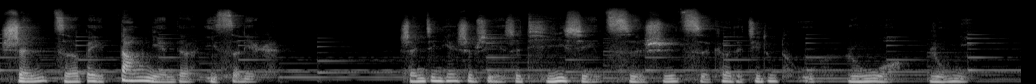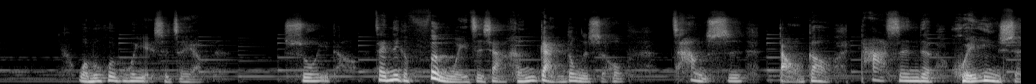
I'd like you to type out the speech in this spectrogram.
神责备当年的以色列人，神今天是不是也是提醒此时此刻的基督徒，如我如你，我们会不会也是这样呢？说一道。在那个氛围之下，很感动的时候，唱诗、祷告，大声的回应神。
